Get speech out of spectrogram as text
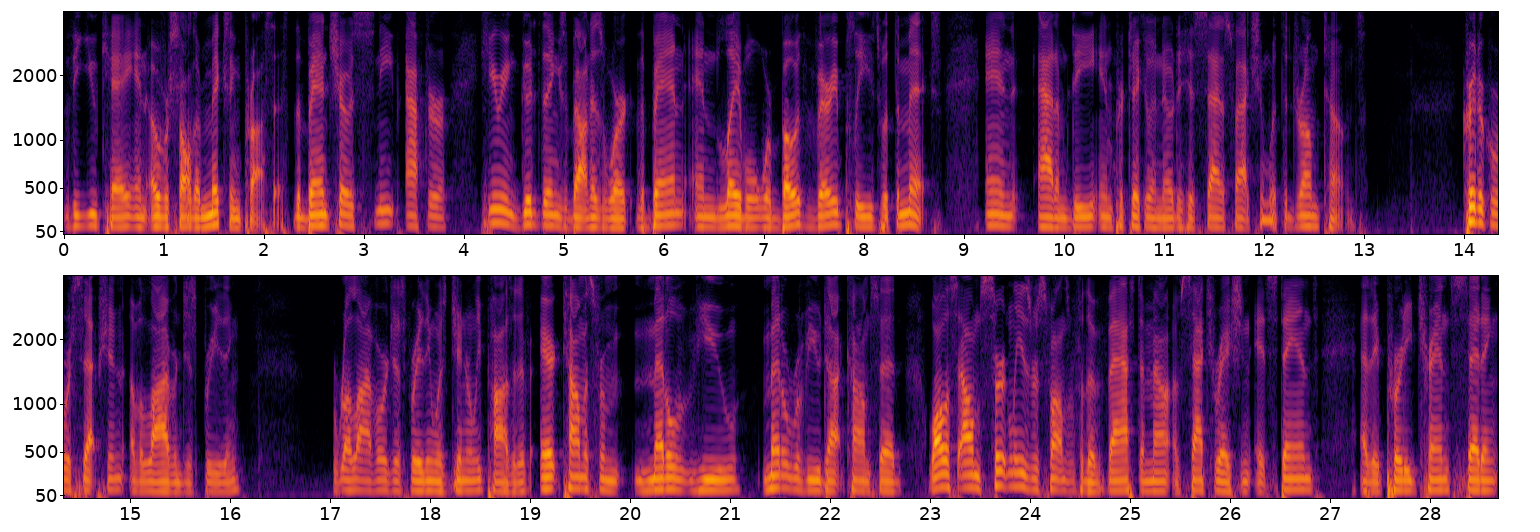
the UK and oversaw their mixing process. The band chose Sneap after Hearing good things about his work, the band and label were both very pleased with the mix, and Adam D in particular noted his satisfaction with the drum tones. Critical reception of Alive and Just Breathing, Alive or Just Breathing was generally positive. Eric Thomas from Metal View, MetalReview.com said, "While this album certainly is responsible for the vast amount of saturation, it stands as a pretty trend-setting,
